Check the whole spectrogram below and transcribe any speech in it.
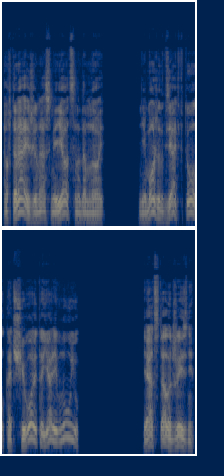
А вторая жена смеется надо мной. не может взять в толк, от чего это я ревную. Я отстал от жизни.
